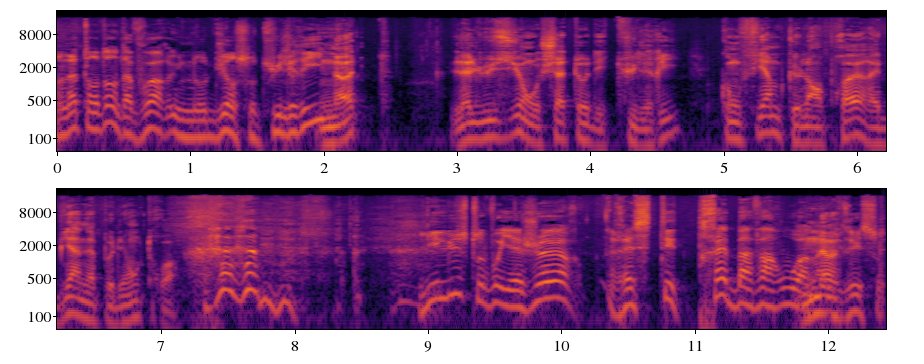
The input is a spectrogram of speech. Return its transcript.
En attendant d'avoir une audience aux Tuileries... Note, l'allusion au château des Tuileries confirme que l'empereur est bien Napoléon III. L'illustre voyageur restait très bavarois malgré son...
